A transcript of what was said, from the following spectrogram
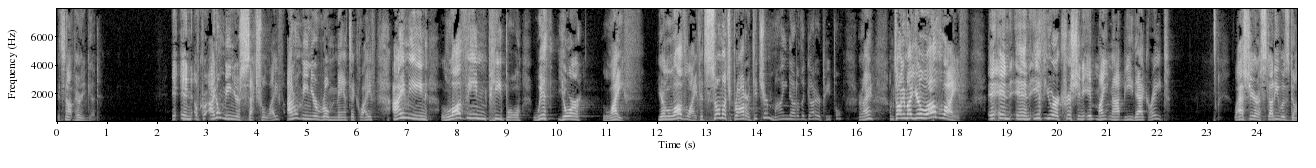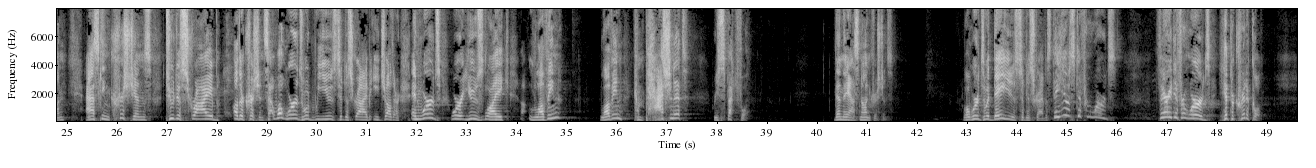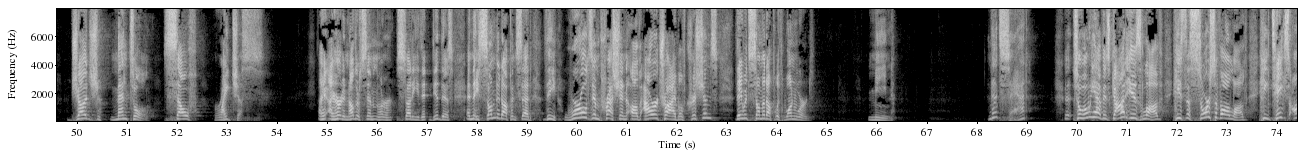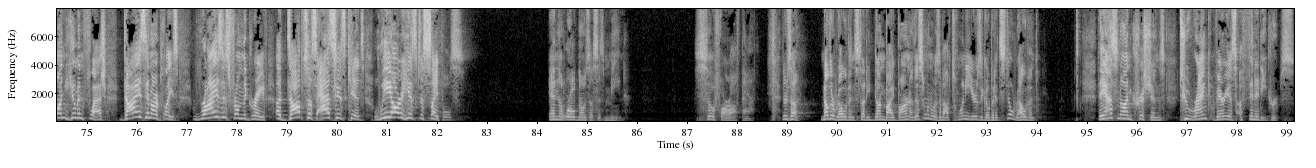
It's not very good. And of course, I don't mean your sexual life. I don't mean your romantic life. I mean loving people with your life, your love life. It's so much broader. Get your mind out of the gutter, people, right? I'm talking about your love life. And, and, and if you are a Christian, it might not be that great. Last year, a study was done asking Christians to describe other Christians. What words would we use to describe each other? And words were used like loving, loving, compassionate, respectful. Then they asked non Christians. What words would they use to describe us? They used different words. Very different words. Hypocritical, judgmental, self righteous. I, I heard another similar study that did this, and they summed it up and said the world's impression of our tribe of Christians, they would sum it up with one word mean. Isn't that sad? So what we have is God is love. He's the source of all love. He takes on human flesh, dies in our place, rises from the grave, adopts us as his kids. We are his disciples and the world knows us as mean. So far off path. There's a, another relevant study done by Barna. This one was about 20 years ago, but it's still relevant. They asked non Christians to rank various affinity groups,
